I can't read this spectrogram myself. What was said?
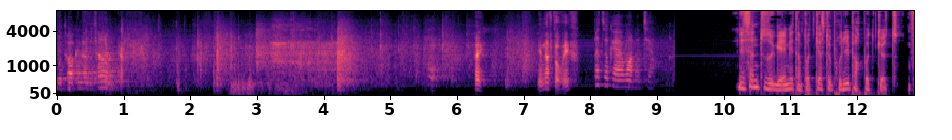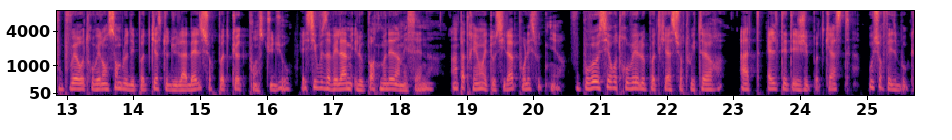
We'll talk another time. Hey, you didn't have to leave. That's okay, I wanted to. Listen to the Game est un podcast produit par Podcut. Vous pouvez retrouver l'ensemble des podcasts du label sur podcut.studio. Et si vous avez l'âme et le porte-monnaie d'un mécène, un Patreon est aussi là pour les soutenir. Vous pouvez aussi retrouver le podcast sur Twitter, at LTTGpodcast, ou sur Facebook.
